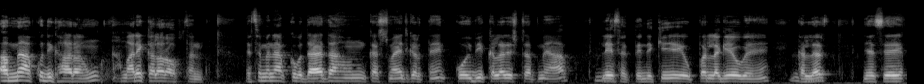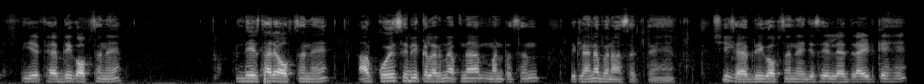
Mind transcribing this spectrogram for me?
अब मैं आपको दिखा रहा हूँ हमारे कलर ऑप्शन जैसे मैंने आपको बताया था हम कस्टमाइज करते हैं कोई भी कलर स्टफ़ में आप ले सकते हैं। देखिए ये ऊपर लगे हुए हैं कलर जैसे ये फैब्रिक ऑप्शन है ढेर सारे ऑप्शन हैं। आप कोई से भी कलर में अपना मनपसंद बना सकते हैं। फैब्रिक ऑप्शन है। जैसे लेदराइट के हैं।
